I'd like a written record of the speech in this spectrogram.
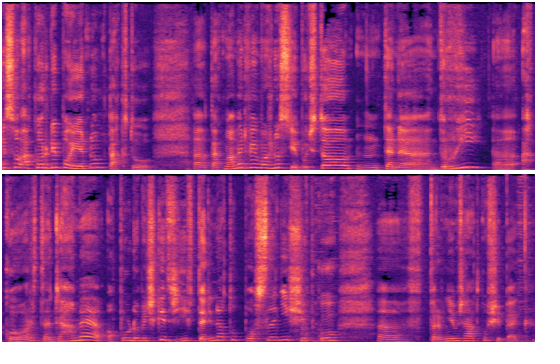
Kde jsou akordy po jednom taktu, eh, tak máme dvě možnosti. Buď to hm, ten eh, druhý eh, akord dáme o půl dobičky dřív, tedy na tu poslední šipku v prvním řádku šipek.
